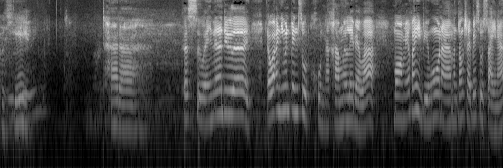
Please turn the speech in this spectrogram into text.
โอเคทาดา ก็สวยน่าดูเลย แต่ว่าอันนี้มันเป็นสูตรขุนนะคะ มันเลยแบบว่า มองไม่ค่อยเห็นฟิวโมนะ มันต้องใช้เป็นสูตรใสนะ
